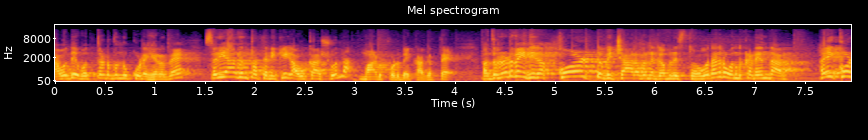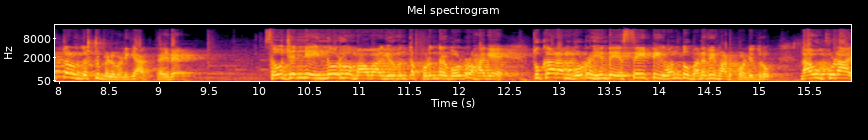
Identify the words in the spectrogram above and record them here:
ಯಾವುದೇ ಒತ್ತಡವನ್ನು ಕೂಡ ಹೇರದೆ ಸರಿಯಾದಂಥ ತನಿಖೆಗೆ ಅವಕಾಶವನ್ನು ಮಾಡಿಕೊಡ್ಬೇಕಾಗತ್ತೆ. ಅದರ ನಡುವೆ ಇದೀಗ ಕೋರ್ಟ್ ವಿಚಾರವನ್ನು ಗಮನಿಸ್ತಾ ಹೋಗೋದಾದ್ರೆ ಒಂದು ಕಡೆಯಿಂದ ಹೈಕೋರ್ಟ್ನಲ್ಲಿ ಒಂದಷ್ಟು ಬೆಳವಣಿಗೆ ಆಗ್ತಾ ಇದೆ. ಸೌಜನ್ಯ ಇನ್ನೋರ್ವ ಮಾವಾಗಿರುವಂಥ ಪುರಂದರ ಗೌಡರು ಹಾಗೆ ತುಕಾರಾಮ್ ಗೌಡರು ಹಿಂದೆ ಎಸ್ ಐ ಟಿಗೆ ಒಂದು ಮನವಿ ಮಾಡಿಕೊಂಡಿದ್ರು. ನಾವು ಕೂಡ ಆ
